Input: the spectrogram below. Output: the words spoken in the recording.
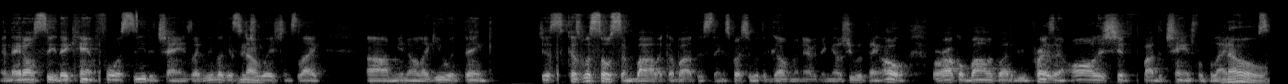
And they don't see, they can't foresee the change. Like we look at situations no. like, um, you know, like you would think just because we're so symbolic about this thing, especially with the government and everything else, you would think, oh, Barack Obama about to be president, all this shit about to change for black no. folks.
